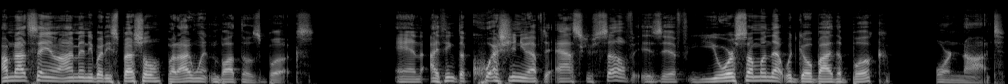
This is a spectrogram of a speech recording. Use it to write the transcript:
I'm not saying I'm anybody special, but I went and bought those books. And I think the question you have to ask yourself is if you're someone that would go buy the book or not.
